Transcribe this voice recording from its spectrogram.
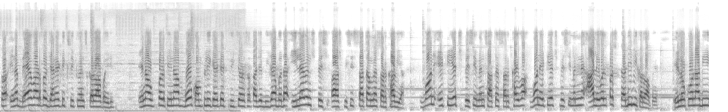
તો એને બે વાર તો જેનેટિક સિક્વન્સ કરવા પડી. એના ઉપરથીના બહુ કોમ્પ્લિકેટેડ ફીચર્સ હતા જે બીજા બધા ઇલેવન સ્પીસીસ સાથે અમે સરખાવ્યા. વન એટી એચ સ્પેસિમેન સાથે સરખાવ્યા. વન એટી એચ સ્પેસિમેનને આ લેવલ પર સ્ટડી બી કરવા પડે એ લોકોના બી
